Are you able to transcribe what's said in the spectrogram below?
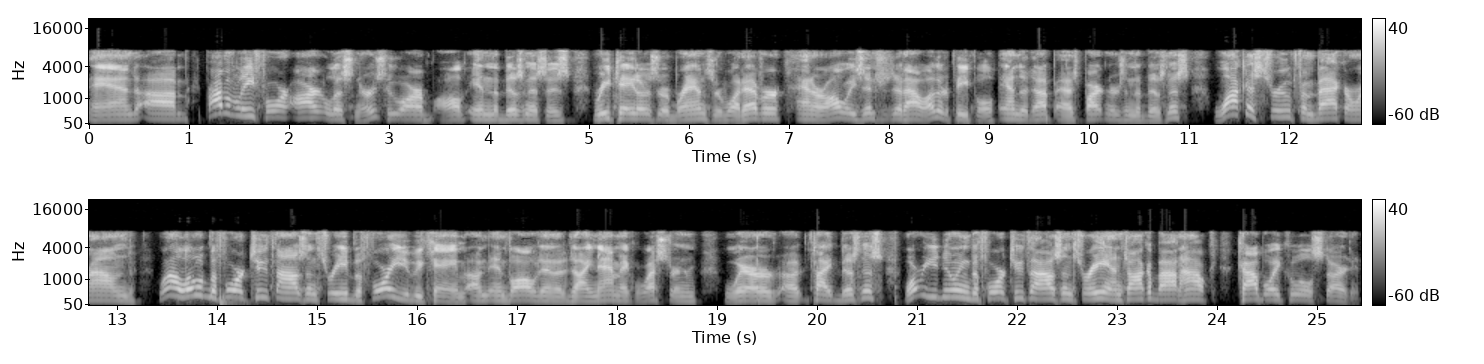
And um, probably for our listeners who are all in the business as retailers or brands or whatever, and are always interested how other people ended up as partners in the business, walk us through from back around, well, a little before 2003, before you became um, involved in a dynamic Western wear uh, type business. What were you doing before 2003? And talk about how Cowboy Cool started.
